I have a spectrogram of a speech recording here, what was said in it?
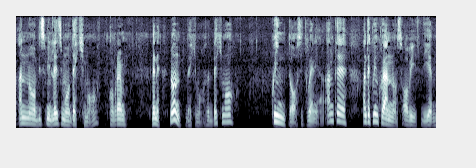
anno bismillesimo decimo obrem bene non decimo decimo quinto situenia ante ante quinque annos obit diem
